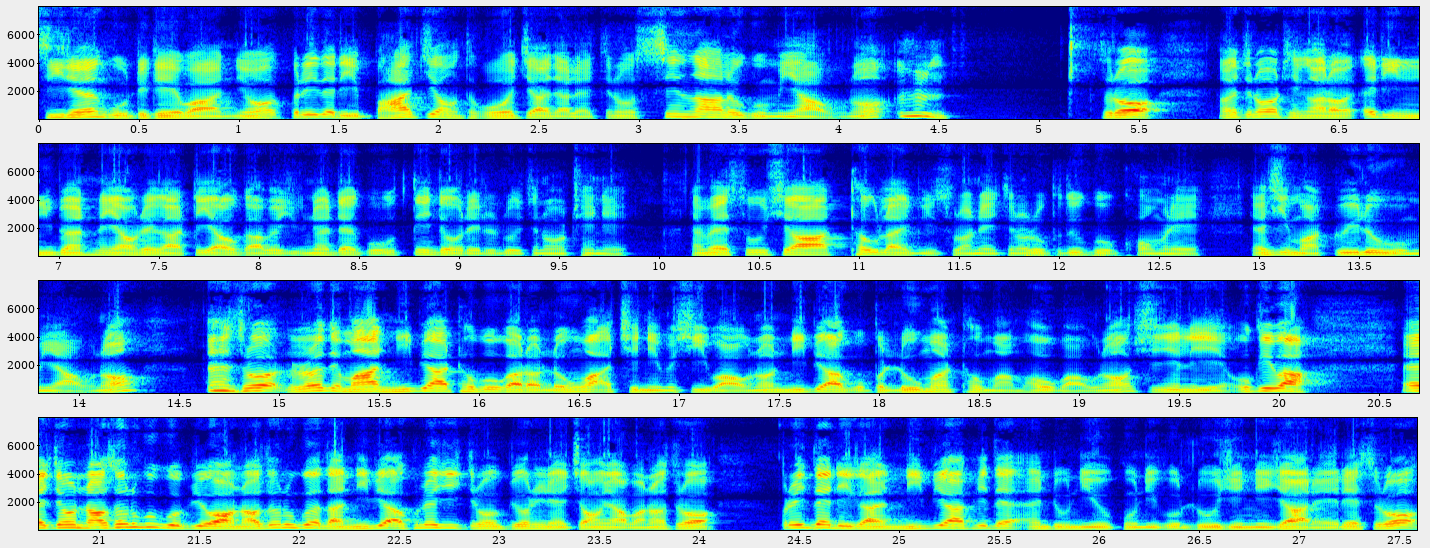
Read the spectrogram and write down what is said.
ဇီဒန်ကိုတကယ်ပါနော်ပရိသတ်တွေဘာကြောင့်သဘောကျကြလဲကျွန်တော်စဉ်းစားလို့ကိုမရဘူးနော်ဆိုတော့နော်ကျွန်တော်ထင်ကတော့အဲ့ဒီနီးပြနှစ်ယောက်တည်းကတယောက်ကပဲ United ကိုတင့်တော်တယ်လို့ကျွန်တော်ထင်တယ် ဒါပေမဲ့ social ထုတ်လိုက်ပြီဆိုတာနဲ့ကျွန်တော်တို့ဘယ်သူကိုခေါ်မလဲလက်ရှိမှာတွေးလို့ကိုမရဘူးเนาะဆိုတော့လောလောဆယ်မှာနီးပြထုတ်ဖို့ကတော့လုံးဝအခြေအနေမရှိပါဘူးเนาะနီးပြကိုဘလို့မှထုတ်မှာမဟုတ်ပါဘူးเนาะရှင်းရှင်းလေးရေโอเคပါအဲကျွန်တော်နောက်ဆုံးတစ်ခုကိုပြောအောင်နောက်ဆုံးတစ်ခုကဒါနီးပြအခုလက်ရှိကျွန်တော်ပြောနေတဲ့အကြောင်းအရာပါเนาะဆိုတော့ပရိသတ်တွေကနီးပြဖြစ်တဲ့အန်တိုနီယိုကွန်တီကိုလိုချင်နေကြတယ်တဲ့ဆိုတော့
